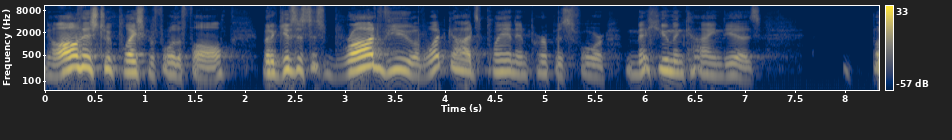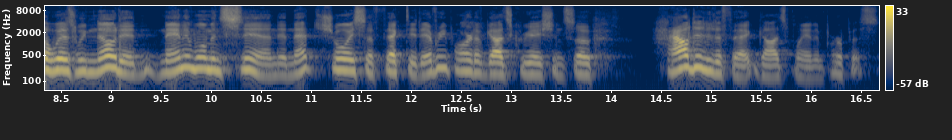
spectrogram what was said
Now, all this took place before the fall, but it gives us this broad view of what God's plan and purpose for humankind is. But as we've noted, man and woman sinned, and that choice affected every part of God's creation. So, how did it affect God's plan and purpose?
